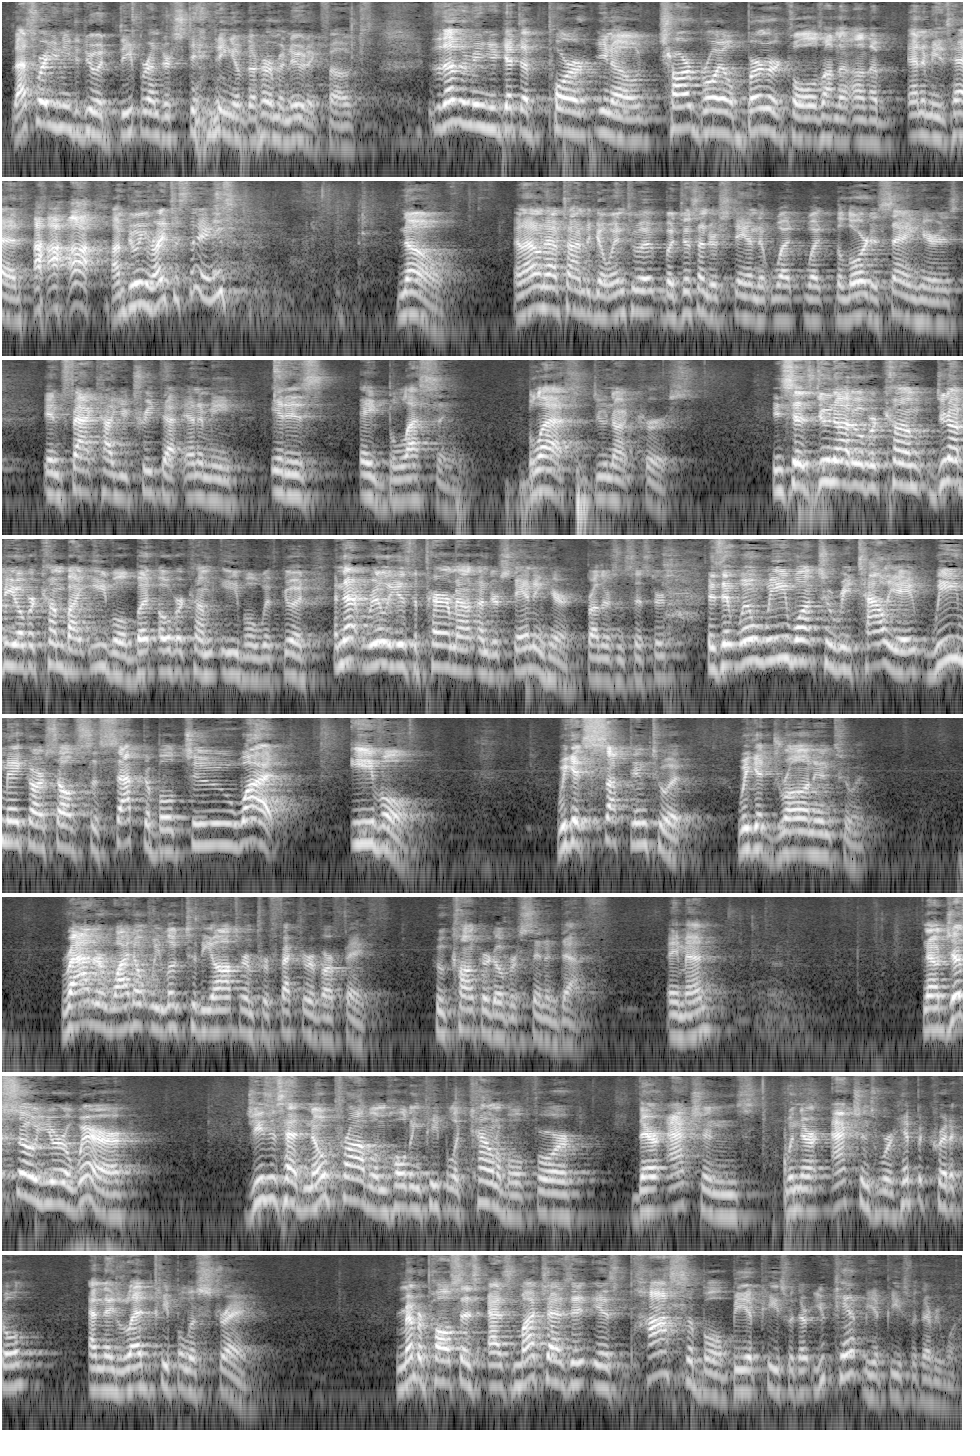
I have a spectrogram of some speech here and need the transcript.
That's where you need to do a deeper understanding of the hermeneutic, folks. It doesn't mean you get to pour, you know, charbroil burner coals on the, on the enemy's head. Ha ha ha, I'm doing righteous things. No. And I don't have time to go into it, but just understand that what, what the Lord is saying here is, in fact, how you treat that enemy, it is a blessing. Bless, do not curse. He says, Do not overcome, do not be overcome by evil, but overcome evil with good. And that really is the paramount understanding here, brothers and sisters, is that when we want to retaliate, we make ourselves susceptible to what? Evil. We get sucked into it, we get drawn into it. Rather, why don't we look to the author and perfecter of our faith, who conquered over sin and death? Amen? Now, just so you're aware, Jesus had no problem holding people accountable for their actions when their actions were hypocritical and they led people astray. Remember, Paul says, as much as it is possible, be at peace with everyone. You can't be at peace with everyone.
